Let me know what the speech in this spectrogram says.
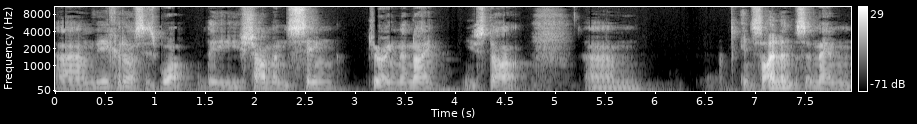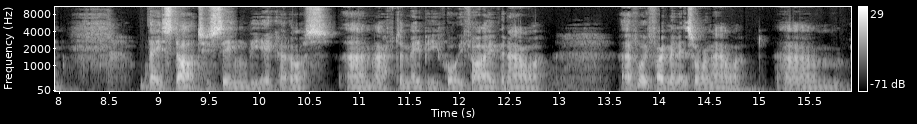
Um, the icaros is what the shamans sing during the night. You start um, in silence, and then they start to sing the icaros um, after maybe forty-five an hour, uh, forty-five minutes or an hour. Um,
